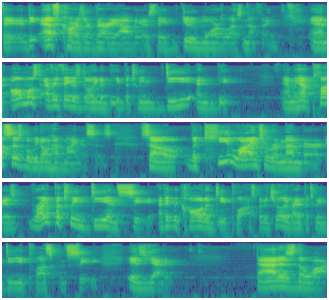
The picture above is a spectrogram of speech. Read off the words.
The, the F cards are very obvious. They do more or less nothing. And almost everything is going to be between D and B. And we have pluses, but we don't have minuses. So the key line to remember is right between D and C. I think we call it a D plus, but it's really right between D plus and C is Yeti. That is the line.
